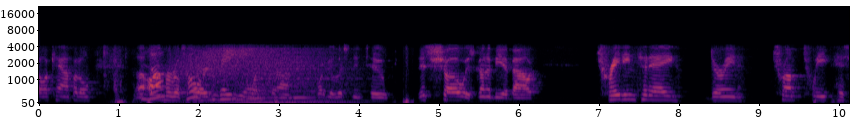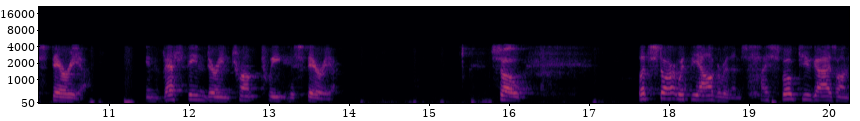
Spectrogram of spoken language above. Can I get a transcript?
All Capital. Uh, ARMR Report Radio. What, um, what you're listening to. This show is going to be about trading today during Trump tweet hysteria, investing during Trump tweet hysteria. So let's start with the algorithms. I spoke to you guys on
